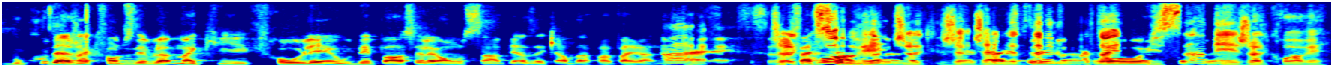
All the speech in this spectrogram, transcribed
beaucoup d'agents qui font du développement qui frôlaient ou dépassaient les 1100 pièces de carte d'affaires par année. Ouais, je le croirais. J'allais dire peut-être 800, mais je le croirais.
